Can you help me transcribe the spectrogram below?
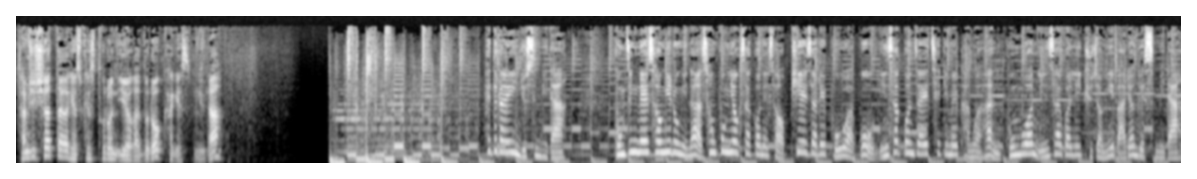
잠시 쉬었다가 계속해서 토론 이어가도록 하겠습니다. 헤드라인 뉴스입니다. 공직 내 성희롱이나 성폭력 사건에서 피해자를 보호하고 인사권자의 책임을 강화한 공무원 인사관리 규정이 마련됐습니다.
